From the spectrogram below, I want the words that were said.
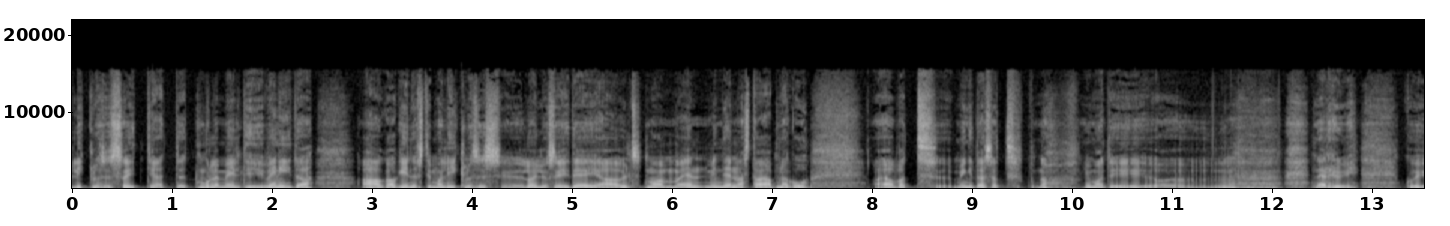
liikluses sõitja, et, et mulle ei meeldi venida, aga kindlasti ma liikluses lollusi ei tee ja üldiselt ma, mind ennast ajab nagu ajavad mingid asjad noh, niimoodi äh, närvi, kui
